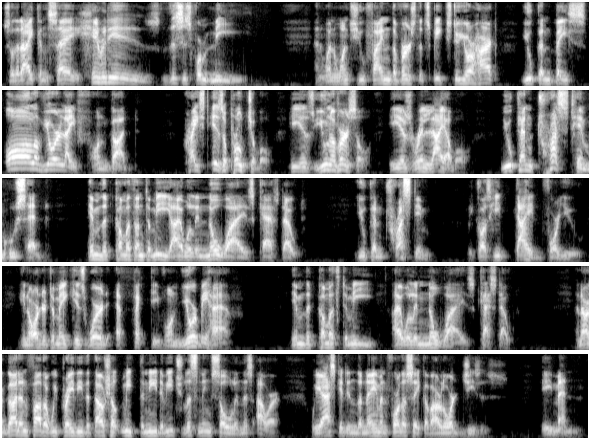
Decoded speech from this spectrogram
so that I can say, Here it is, this is for me. And when once you find the verse that speaks to your heart, you can base all of your life on God. Christ is approachable. He is universal. He is reliable. You can trust him who said, Him that cometh unto me I will in no wise cast out. You can trust him because he died for you in order to make his word effective on your behalf. Him that cometh to me I will in no wise cast out. And our God and Father, we pray thee that thou shalt meet the need of each listening soul in this hour. We ask it in the name and for the sake of our Lord Jesus. Amen.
